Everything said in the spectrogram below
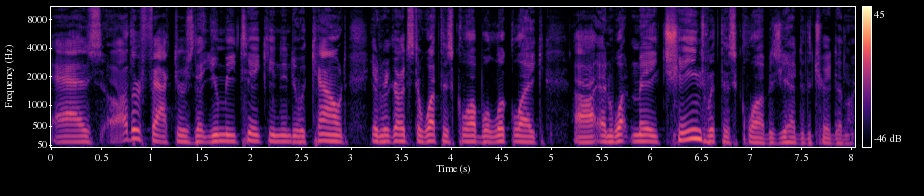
as other factors that you may be taking into account in regards to what this club will look like uh, and what may change with this club as you head to the trade deadline?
